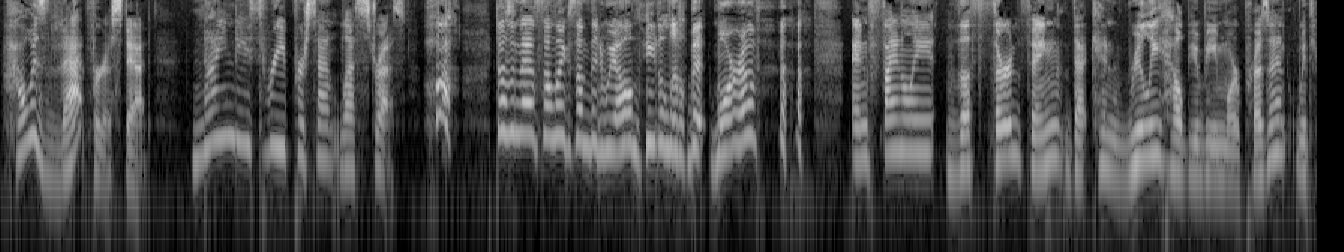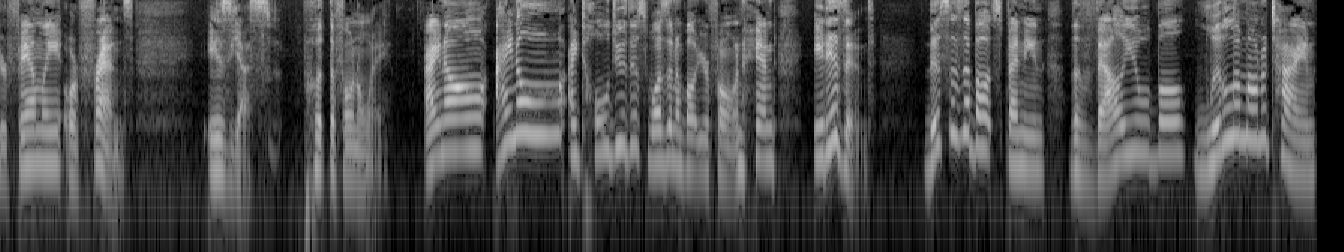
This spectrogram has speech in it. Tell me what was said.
How is that for a stat? 93% less stress. Huh! Doesn't that sound like something we all need a little bit more of? and finally, the third thing that can really help you be more present with your family or friends is yes, put the phone away. I know, I know, I told you this wasn't about your phone, and it isn't. This is about spending the valuable little amount of time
